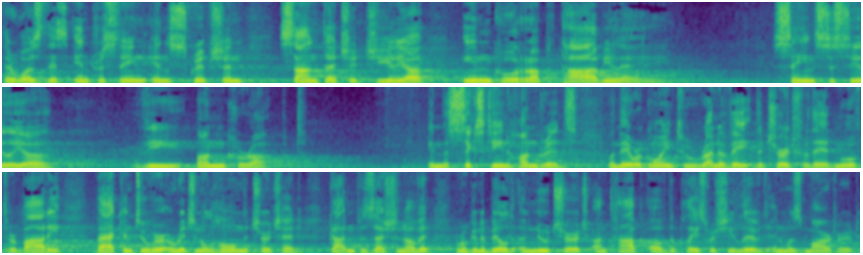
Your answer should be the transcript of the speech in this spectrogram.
there was this interesting inscription Santa Cecilia Incorruptabile, Saint Cecilia the Uncorrupt in the 1600s when they were going to renovate the church, for they had moved her body back into her original home. The church had gotten possession of it, and we're going to build a new church on top of the place where she lived and was martyred.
